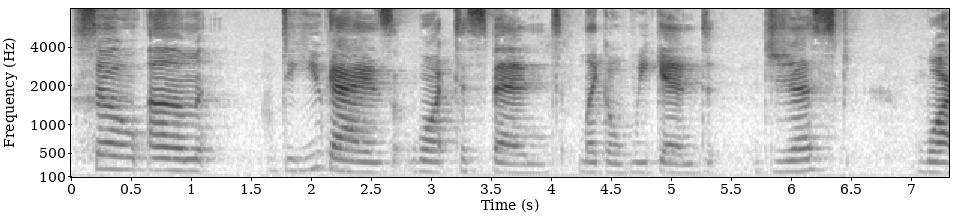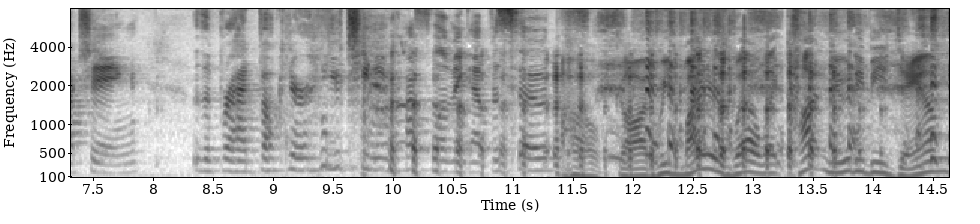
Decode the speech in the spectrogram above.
So, um, do you guys want to spend like a weekend just watching the Brad Buckner and Eugenie Ross Loving episodes? Oh god, we might as well like continuity be damned.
